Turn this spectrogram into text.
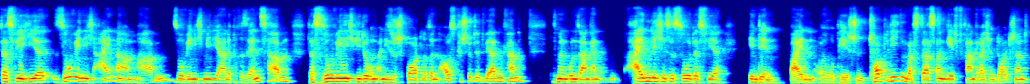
dass wir hier so wenig Einnahmen haben, so wenig mediale Präsenz haben, dass so wenig wiederum an diese Sportlerin ausgeschüttet werden kann, dass man im Grunde sagen kann, eigentlich ist es so, dass wir in den beiden europäischen Top-Ligen, was das angeht, Frankreich und Deutschland,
